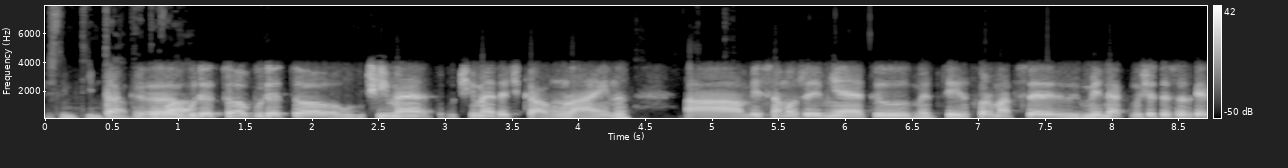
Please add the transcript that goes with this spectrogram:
Myslím tím ta tak, webová. Bude to, bude to učíme, učíme tečka online a my samozřejmě tu, ty informace, jinak můžete se také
